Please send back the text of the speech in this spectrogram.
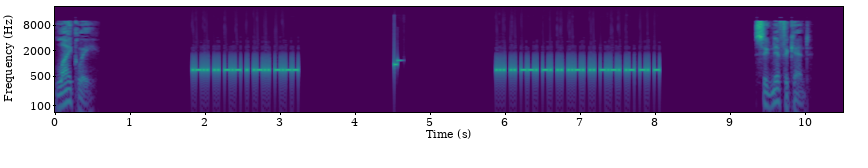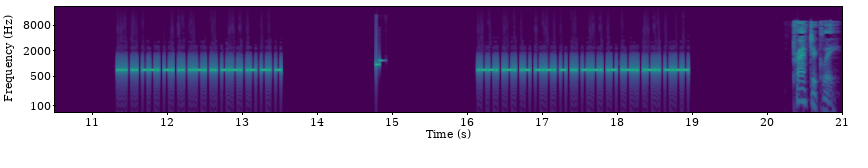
Likely. Significant. Practically.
